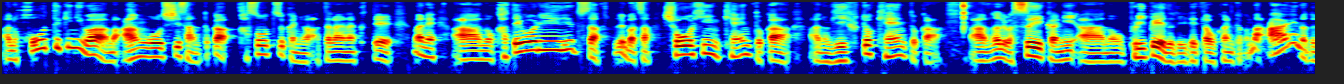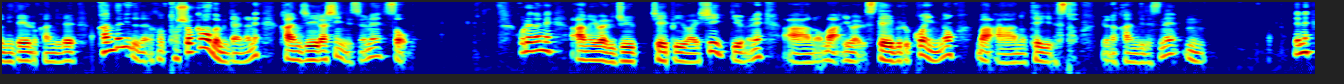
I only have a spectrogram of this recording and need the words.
あの法的には、まあ、暗号資産とか仮想通貨には当たらなくて、まあね、あのカテゴリーで言うとさ、例えばさ、商品券とか、あのギフト券とか、あの例えば Suica にあのプリペイドで入れたお金とか、まあ、ああいうのと似ている感じで、簡単に言うとね、その図書カードみたいなね、感じらしいんですよね。そう。これがね、あのいわゆる JPYC っていうのね、あのまあ、いわゆるステーブルコインの,、まあ、あの定義ですというような感じですね。うんでね、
